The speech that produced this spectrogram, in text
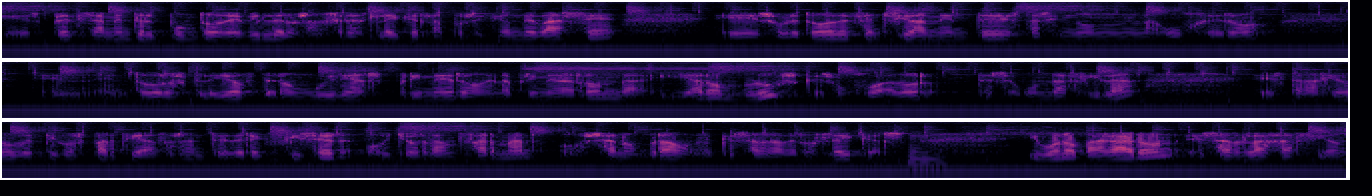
que es precisamente el punto débil de los Ángeles Lakers, la posición de base, eh, sobre todo defensivamente, está siendo un agujero en, en todos los playoffs. Deron Williams primero en la primera ronda y Aaron Brooks, que es un jugador de segunda fila, están haciendo auténticos partidazos entre Derek Fisher o Jordan Farman o Shannon Brown, el que salga de los Lakers. Y bueno, pagaron esa relajación.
